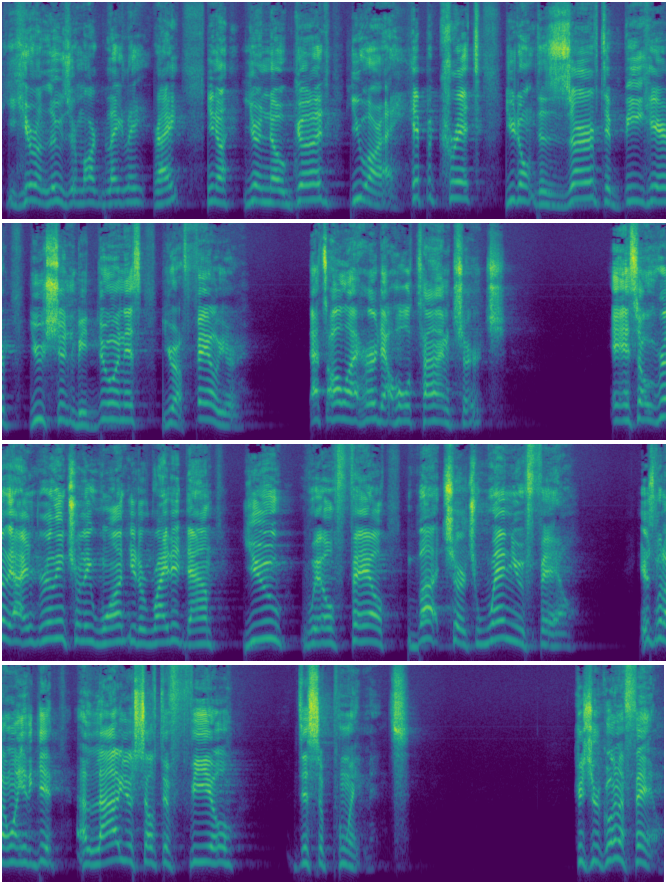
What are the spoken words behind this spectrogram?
You're a loser, Mark Blakely, right? You know, you're no good. You are a hypocrite. You don't deserve to be here. You shouldn't be doing this. You're a failure. That's all I heard that whole time, church. And so, really, I really and truly want you to write it down. You will fail. But, church, when you fail, here's what I want you to get allow yourself to feel disappointment because you're going to fail.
